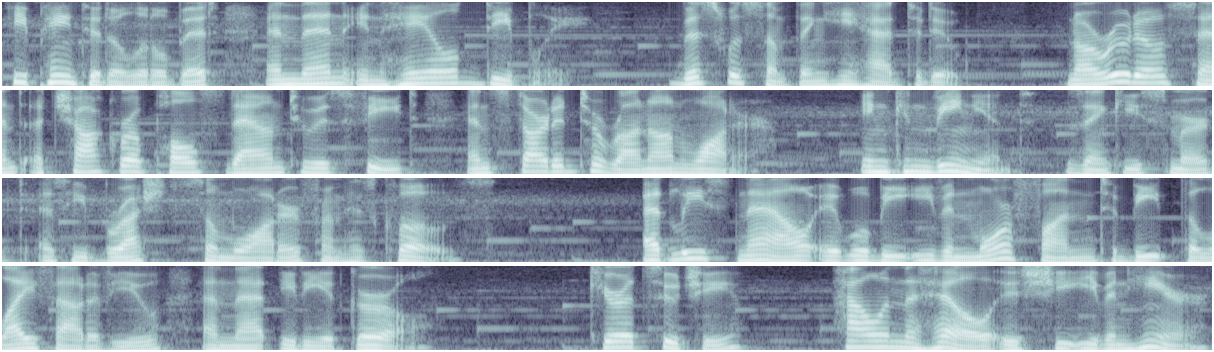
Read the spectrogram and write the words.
He painted a little bit and then inhaled deeply. This was something he had to do. Naruto sent a chakra pulse down to his feet and started to run on water. Inconvenient, Zenki smirked as he brushed some water from his clothes. At least now it will be even more fun to beat the life out of you and that idiot girl. Kurotsuchi, how in the hell is she even here?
